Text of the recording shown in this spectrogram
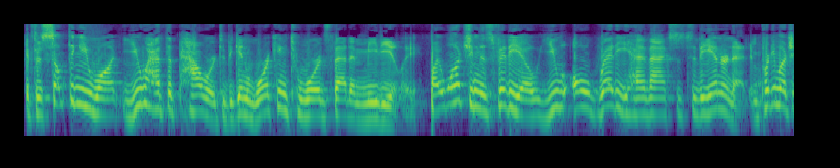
If there's something you want, you have the power to begin working towards that immediately. By watching this video, you already have access to the internet, and pretty much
